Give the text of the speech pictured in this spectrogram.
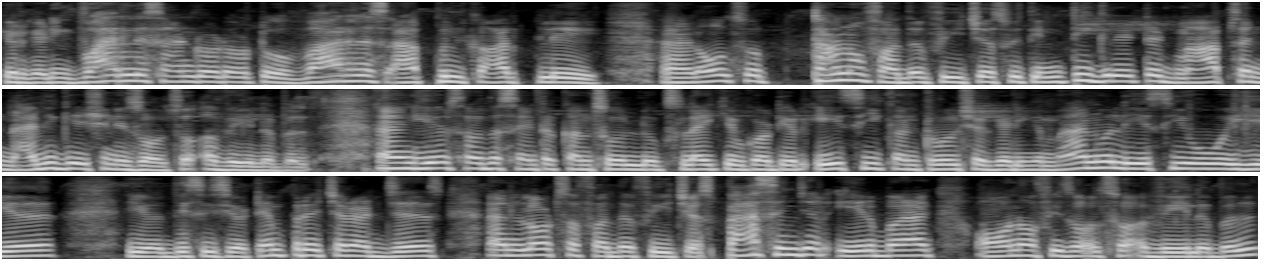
You're getting wireless android auto wireless apple carplay and also ton of other features with integrated maps and navigation is also available. And here's how the center console looks like. You've got your ac controls. You're getting a manual ac over here. Here this is your temperature adjust and lots of other features passenger airbag on off is also available.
